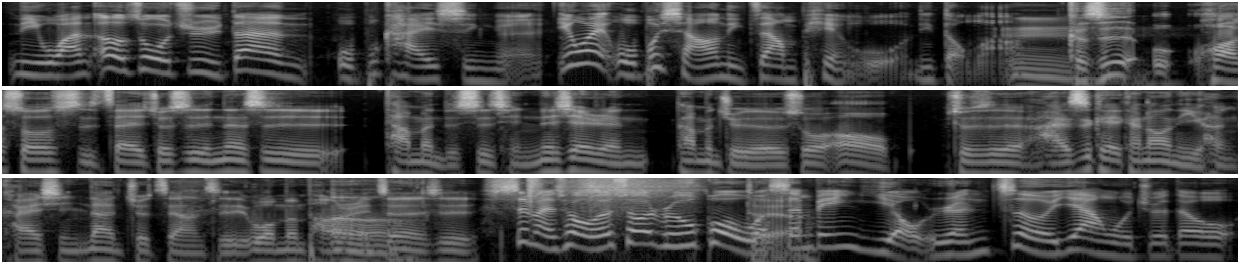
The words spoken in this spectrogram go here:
你玩恶作剧，但我不开心哎，因为我不想要你这样骗我，你懂吗？嗯。可是我话说实在，就是那是他们的事情，那些人他们觉得说哦。就是还是可以看到你很开心，那就这样子。我们旁人真的是、嗯、是没错。我是说，如果我身边有人这样，我觉得我，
